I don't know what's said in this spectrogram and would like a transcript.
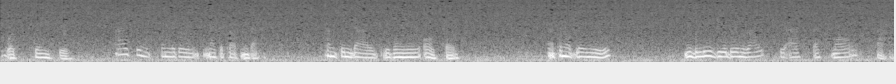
What changed you? I think when little Meketaten died, something died within you also. I cannot blame you. You believed you were doing right to ask that small child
